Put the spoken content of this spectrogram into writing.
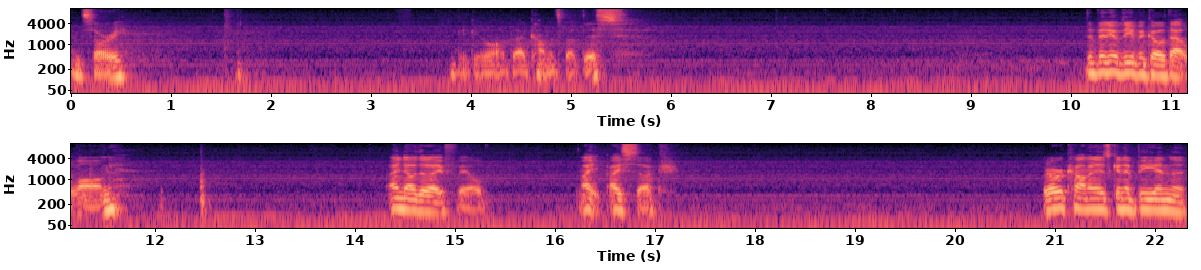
I'm sorry. Gonna get a lot of bad comments about this. The video didn't even go that long. I know that I failed. I I suck. Whatever comment is gonna be in the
